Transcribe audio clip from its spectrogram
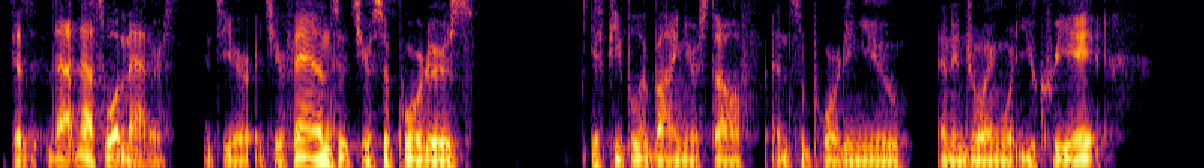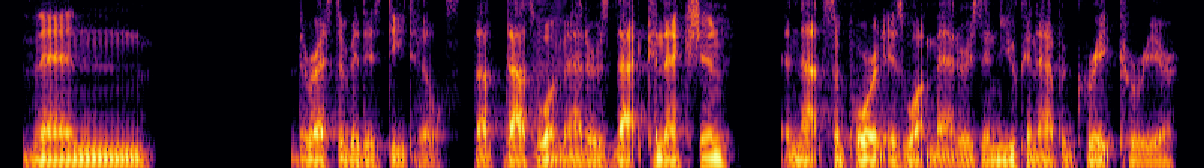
because mm. that that's what matters. It's your it's your fans it's your supporters. If people are buying your stuff and supporting you and enjoying what you create then the rest of it is details. That that's mm. what matters. That connection and that support is what matters and you can have a great career.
